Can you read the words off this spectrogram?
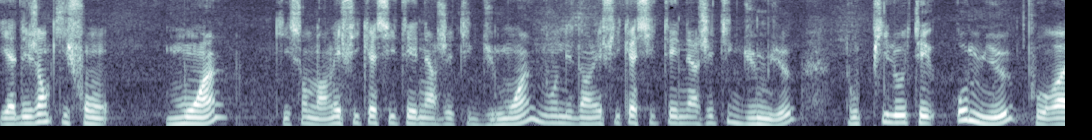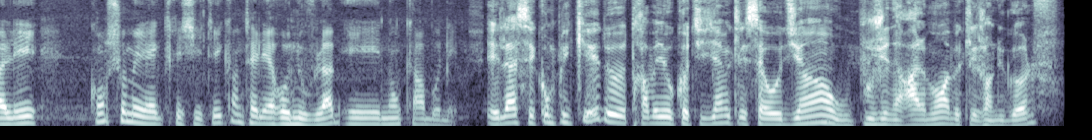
Il y a des gens qui font moins, qui sont dans l'efficacité énergétique du moins. Nous, on est dans l'efficacité énergétique du mieux. Donc piloter au mieux pour aller consommer l'électricité quand elle est renouvelable et non carbonée. Et là, c'est compliqué de travailler au quotidien avec les Saoudiens ou plus généralement avec les gens du Golfe?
